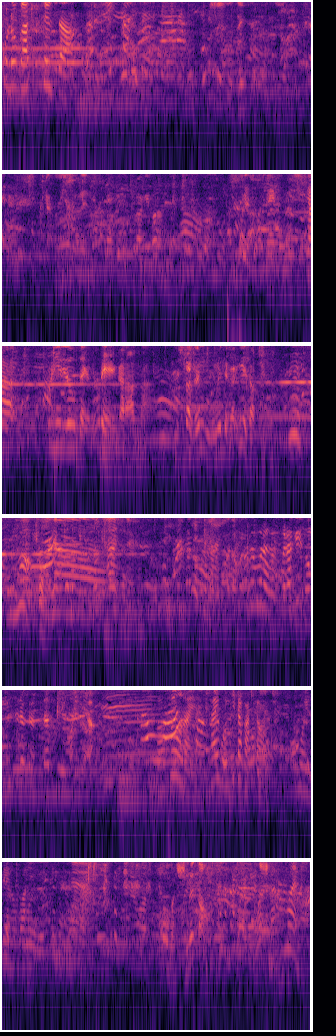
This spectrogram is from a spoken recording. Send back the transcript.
코로가 틀다. 転がってた。下、売り入れとったけど、売れへん。からあん。な。下全部埋めてから家だったよ。うん、うまっ。そうあら子供らがクラゲが面白かったって言ってた。あ、そうなん。や。最後行きたかったわ。思い出の場所。お前閉めたん。うまいな。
